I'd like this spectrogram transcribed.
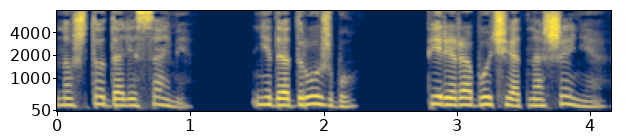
Но что дали сами? Не до дружбу? Перерабочие отношения?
